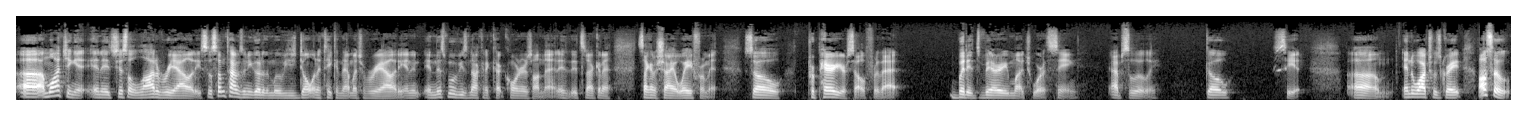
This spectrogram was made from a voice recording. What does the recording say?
Uh, I'm watching it, and it's just a lot of reality. So sometimes when you go to the movies, you don't want to take in that much of reality, and and this movie is not going to cut corners on that. It, it's not going to it's not going to shy away from it. So prepare yourself for that but it's very much worth seeing. Absolutely. Go see it. Um, End of Watch was great. Also,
